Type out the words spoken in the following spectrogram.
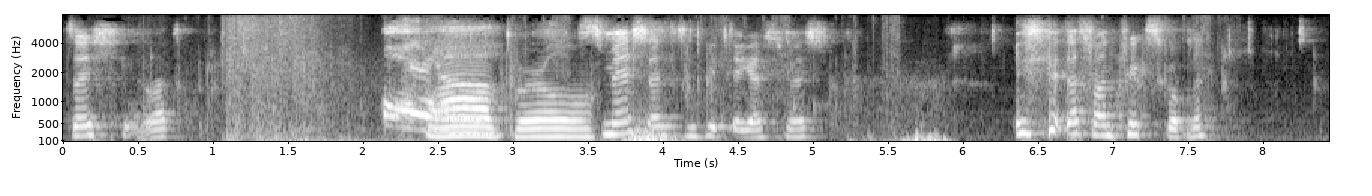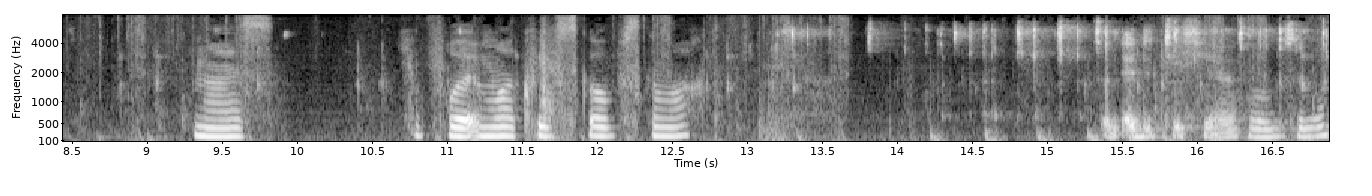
soll ich. Warte. Oh! Ja, Bro. Smash an diesem Hit, Digga, Smash. Das war ein Quickscope, ne? Nice. Ich habe vorher immer Quickscopes gemacht. Dann edite ich hier einfach mal ein bisschen rum.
